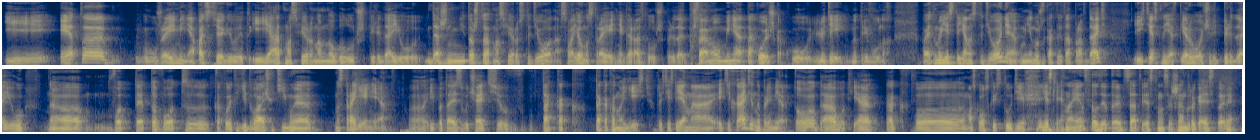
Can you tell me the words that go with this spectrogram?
И это уже и меня подстегивает, и я атмосферу намного лучше передаю. Даже не то, что атмосферу стадиона, а свое настроение гораздо лучше передаю, потому что оно у меня такое же, как у людей на трибунах. Поэтому если я на стадионе, мне нужно как-то это оправдать, и, естественно, я в первую очередь передаю э, вот это вот э, какое-то едва ощутимое настроение э, и пытаюсь звучать так, как так, как оно есть. То есть, если я на Этихаде, например, то, да, вот я как в московской студии. Если я на Энфилде, то это, соответственно, совершенно другая история.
